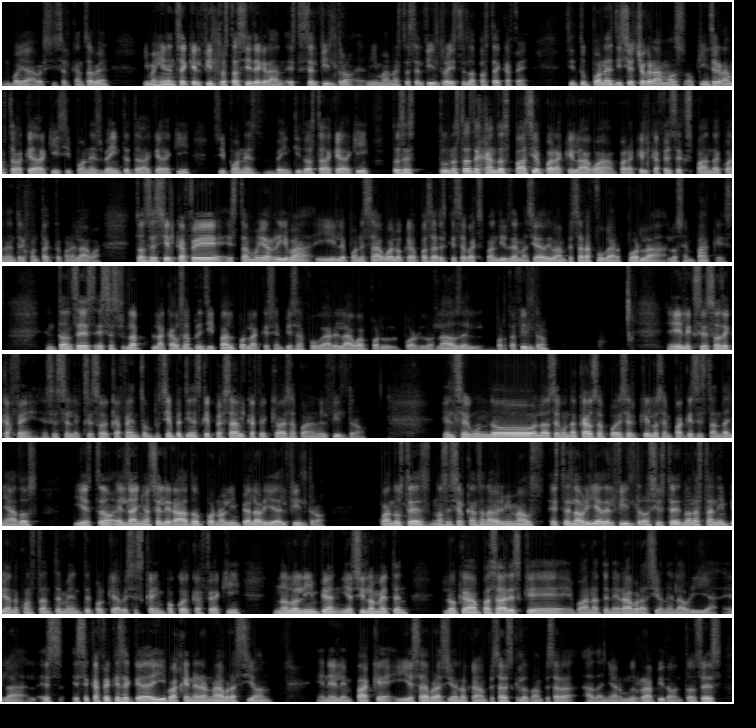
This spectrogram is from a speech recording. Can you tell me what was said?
voy a ver si se alcanza a ver, imagínense que el filtro está así de grande, este es el filtro, mi mano, este es el filtro y esta es la pasta de café. Si tú pones 18 gramos o 15 gramos, te va a quedar aquí. Si pones 20, te va a quedar aquí. Si pones 22, te va a quedar aquí. Entonces, tú no estás dejando espacio para que el agua, para que el café se expanda cuando entre en contacto con el agua. Entonces, si el café está muy arriba y le pones agua, lo que va a pasar es que se va a expandir demasiado y va a empezar a fugar por los empaques. Entonces, esa es la, la, causa principal por la que se empieza a fugar el agua por, por los lados del portafiltro. El exceso de café, ese es el exceso de café. Entonces, siempre tienes que pesar el café que vas a poner en el filtro. El segundo, la segunda causa puede ser que los empaques están dañados y esto, el daño acelerado por no limpiar la orilla del filtro. Cuando ustedes, no sé si alcanzan a ver mi mouse, esta es la orilla del filtro. Si ustedes no la están limpiando constantemente, porque a veces cae un poco de café aquí, no lo limpian y así lo meten, lo que va a pasar es que van a tener abrasión en la orilla. es, ese café que se queda ahí va a generar una abrasión en el empaque y esa abrasión lo que va a empezar es que los va a empezar a, dañar muy rápido. Entonces,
